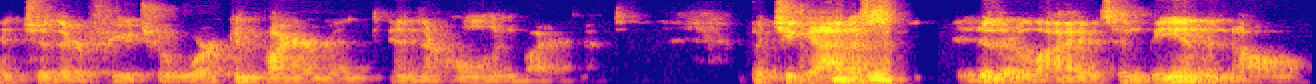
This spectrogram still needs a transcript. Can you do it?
into their future work environment and their home environment but you got to Mhm. speak into their lives and be in the know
